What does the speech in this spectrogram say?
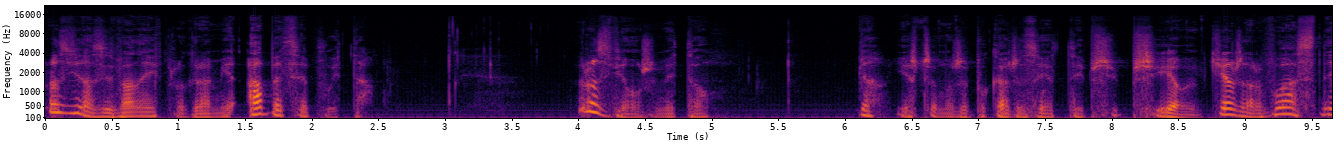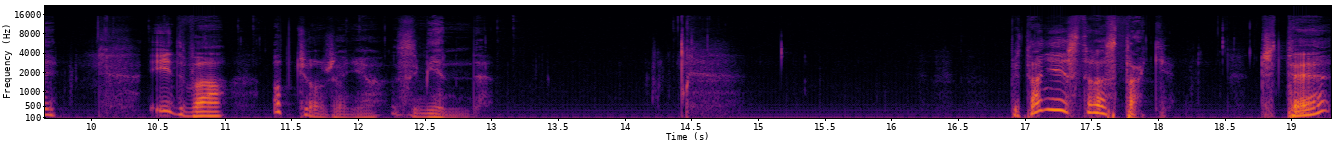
rozwiązywanej w programie ABC Płyta. Rozwiążmy to. No, jeszcze może pokażę, co ja tutaj przy, przyjąłem. Ciężar własny i dwa obciążenia zmienne. Pytanie jest teraz takie. Czy te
